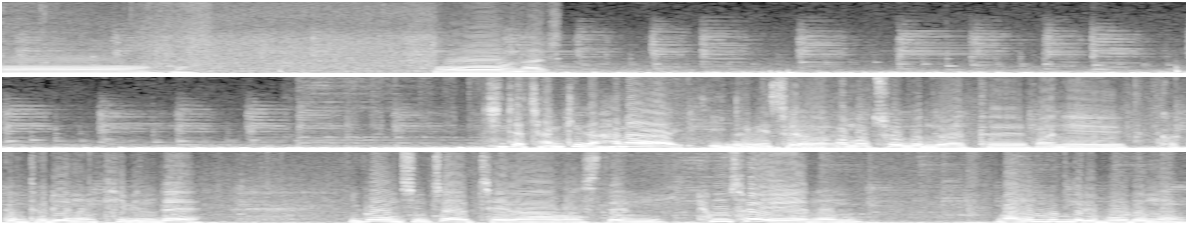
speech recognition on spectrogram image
오. 오, 나. 진짜 장기가 하나 있긴 네, 했어요. 제가 아마추어 분들한테 많이 가끔 드리는 팁인데 이건 진짜 제가 봤을 땐 평소에는 많은 분들이 모르는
